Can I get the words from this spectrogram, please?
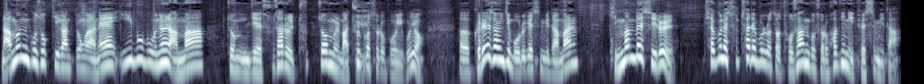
남은 구속 기간 동안에 이 부분을 아마 좀 이제 수사를 초점을 맞출 것으로 보이고요. 어, 그래서인지 모르겠습니다만 김만배 씨를 최근에 수차례 불러서 조사한 것으로 확인이 됐습니다.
